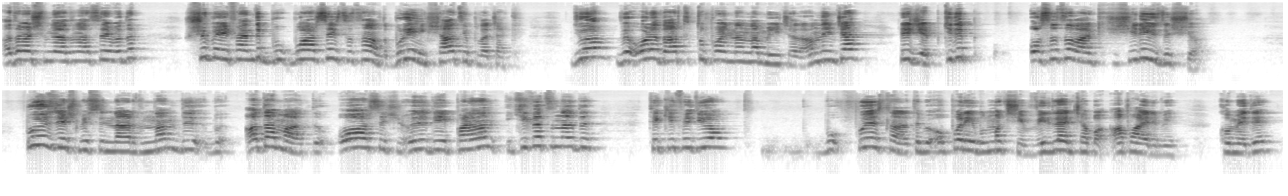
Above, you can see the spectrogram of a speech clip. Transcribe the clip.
adama şimdi adını hatırlayamadım. Şu beyefendi bu, bu arsayı satın aldı. Buraya inşaat yapılacak. Diyor ve orada artık top oynanamayacağını anlayınca Recep gidip o satın alan kişiyle yüzleşiyor. Bu yüzleşmesinin ardından adama de- o arsa için ödediği paranın iki katını öde- teklif ediyor. Bu, bu esnada tabii o parayı bulmak için verilen çaba apayrı bir komedi.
